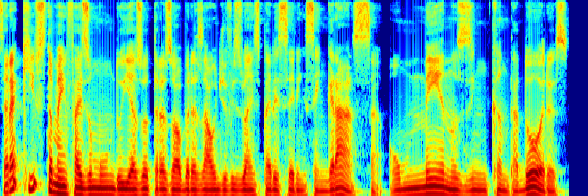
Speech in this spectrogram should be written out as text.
Será que isso também faz o mundo e as outras obras audiovisuais parecerem sem graça ou menos encantadoras?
